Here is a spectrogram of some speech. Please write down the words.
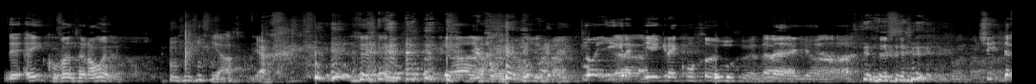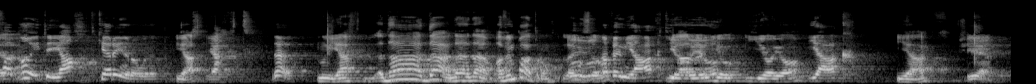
De, ei, cuvânt în română. Ia. Ia. E cuvântul român. Nu, Y, Y cu H. Uh, da. Da, ia. Și, de fapt, nu, uite, iaht chiar e în română. Ia. Iaht. Da. Nu, ia. Da, da, da, da. Avem patru la Mhm, listă. Avem iaht, yo-yo, Yo, yo, yo, iac iac Și e.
